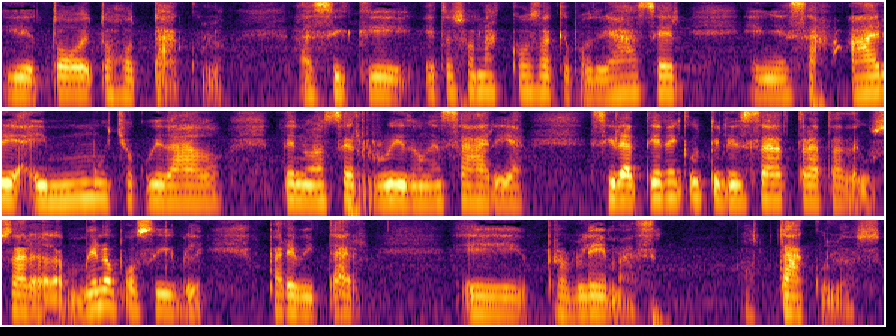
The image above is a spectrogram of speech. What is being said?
y de todos estos obstáculos. Así que estas son las cosas que podrías hacer en esa área y mucho cuidado de no hacer ruido en esa área. Si la tienes que utilizar, trata de usarla lo menos posible para evitar eh, problemas, obstáculos.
